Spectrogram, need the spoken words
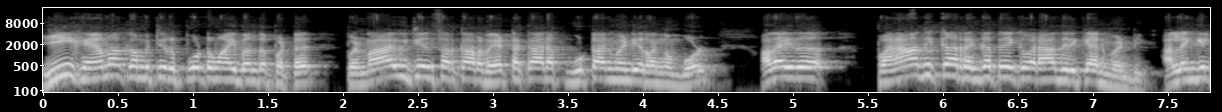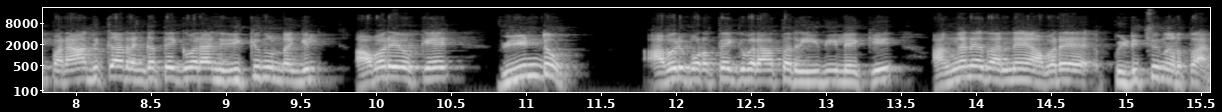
ഈ ഹേമ കമ്മിറ്റി റിപ്പോർട്ടുമായി ബന്ധപ്പെട്ട് പിണറായി വിജയൻ സർക്കാർ വേട്ടക്കാരെ പൂട്ടാൻ വേണ്ടി ഇറങ്ങുമ്പോൾ അതായത് പരാതിക്കാർ രംഗത്തേക്ക് വരാതിരിക്കാൻ വേണ്ടി അല്ലെങ്കിൽ പരാതിക്കാർ രംഗത്തേക്ക് വരാൻ ഇരിക്കുന്നുണ്ടെങ്കിൽ അവരെയൊക്കെ വീണ്ടും അവർ പുറത്തേക്ക് വരാത്ത രീതിയിലേക്ക് അങ്ങനെ തന്നെ അവരെ പിടിച്ചു നിർത്താൻ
